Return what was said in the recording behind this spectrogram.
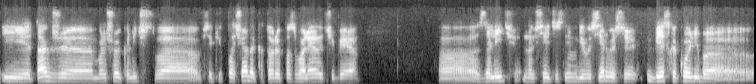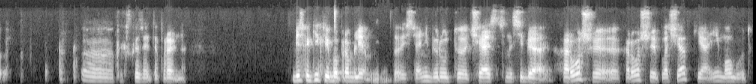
и также большое количество всяких площадок, которые позволяют тебе э, залить на все эти стриминговые сервисы без какой-либо, э, как сказать это правильно, без каких-либо проблем. То есть они берут э, часть на себя. Хорошие, хорошие площадки, они могут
